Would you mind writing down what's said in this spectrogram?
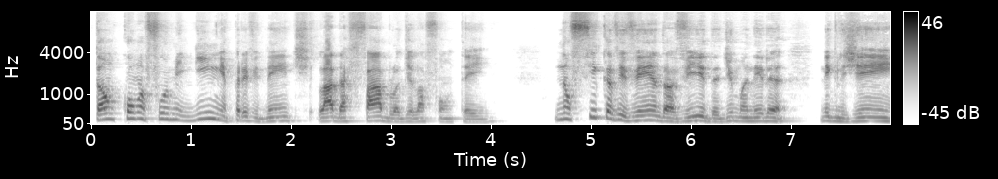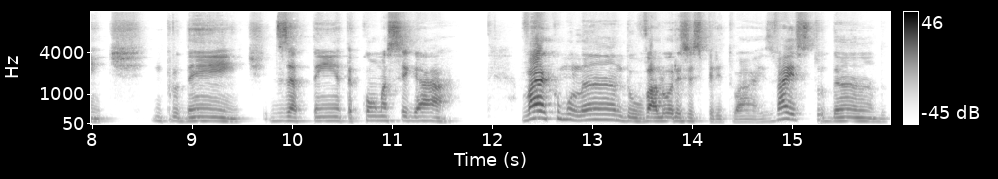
Então, como a formiguinha previdente lá da fábula de La Fontaine, não fica vivendo a vida de maneira negligente, imprudente, desatenta, como a cigarro. Vai acumulando valores espirituais, vai estudando,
